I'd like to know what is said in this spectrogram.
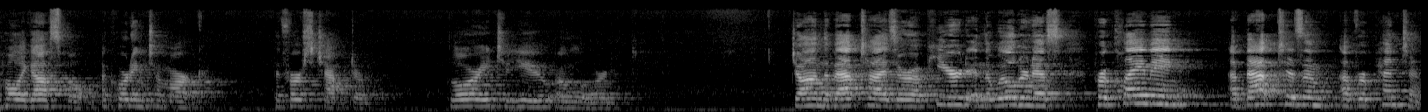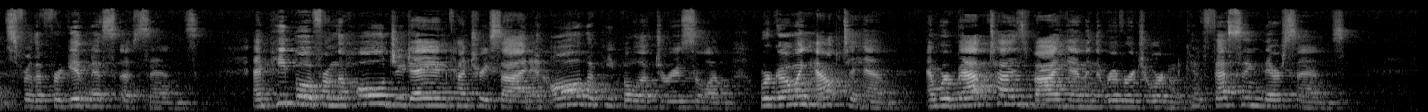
The Holy Gospel according to Mark, the first chapter. Glory to you, O Lord. John the Baptizer appeared in the wilderness proclaiming a baptism of repentance for the forgiveness of sins. And people from the whole Judean countryside and all the people of Jerusalem were going out to him and were baptized by him in the river Jordan, confessing their sins.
